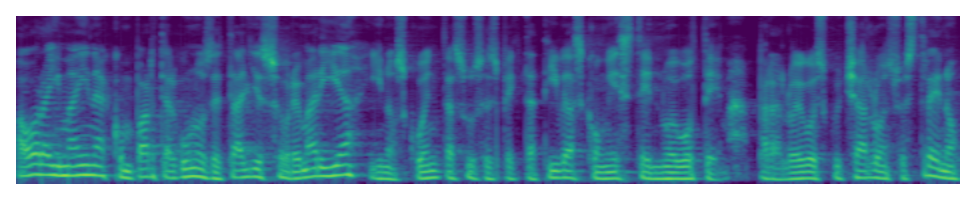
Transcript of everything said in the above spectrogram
Ahora Imaina comparte algunos detalles sobre María y nos cuenta sus expectativas con este nuevo tema, para luego escucharlo en su estreno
